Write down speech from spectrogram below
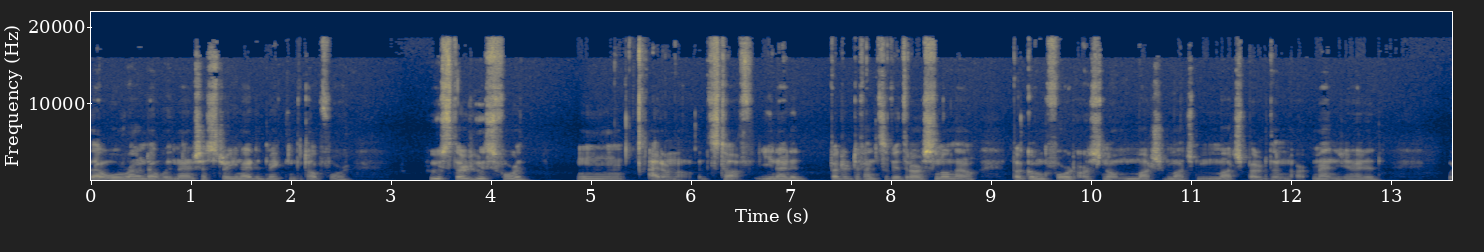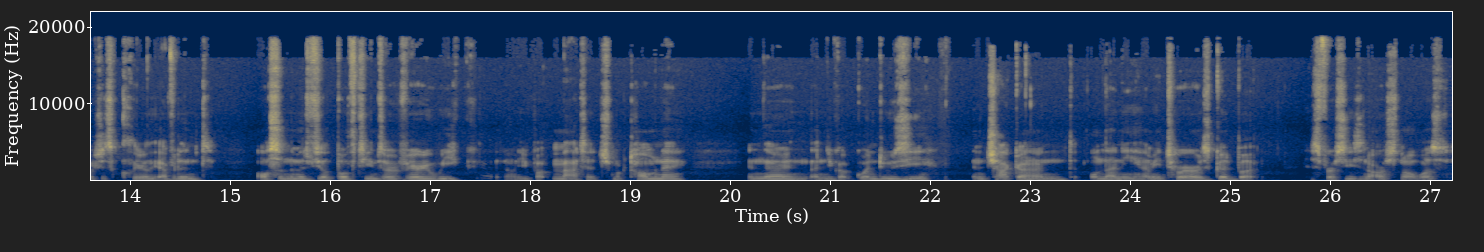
that will round out with Manchester United making the top four. Who's third? Who's fourth? Mm, I don't know. It's tough. United better defensively than Arsenal now, but going forward, Arsenal much, much, much better than Man United, which is clearly evident. Also in the midfield, both teams are very weak. You know, you've got Matic, McTominay in there, and then you've got Guendouzi and Xhaka and Elneny. I mean, Torreira is good, but his first season at Arsenal was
